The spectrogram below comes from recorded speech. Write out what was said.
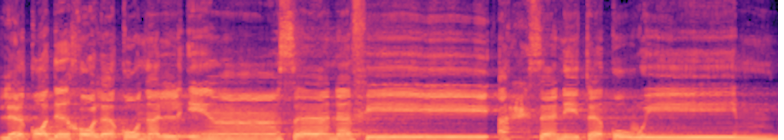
لقد خلقنا الإنسان في أحسن تقويم.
